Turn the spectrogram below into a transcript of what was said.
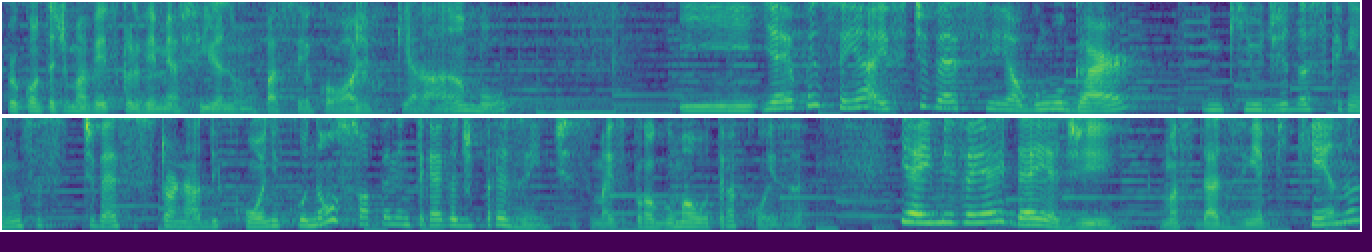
por conta de uma vez que eu levei minha filha num passeio ecológico que ela amou, e, e aí eu pensei, ah, e se tivesse algum lugar em que o Dia das Crianças tivesse se tornado icônico não só pela entrega de presentes, mas por alguma outra coisa. E aí me veio a ideia de uma cidadezinha pequena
